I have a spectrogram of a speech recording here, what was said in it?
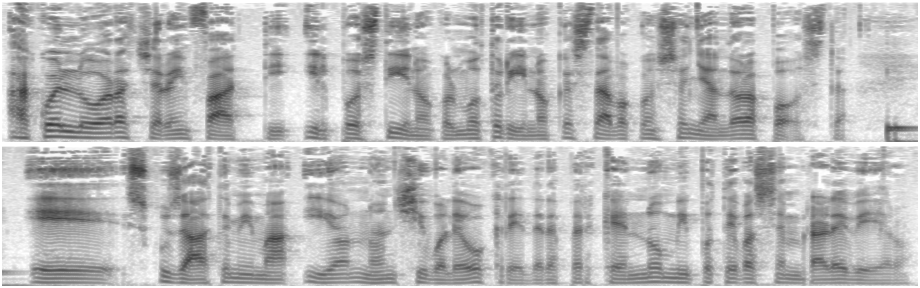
A quell'ora c'era infatti il postino col motorino che stava consegnando la posta e scusatemi ma io non ci volevo credere perché non mi poteva sembrare vero.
